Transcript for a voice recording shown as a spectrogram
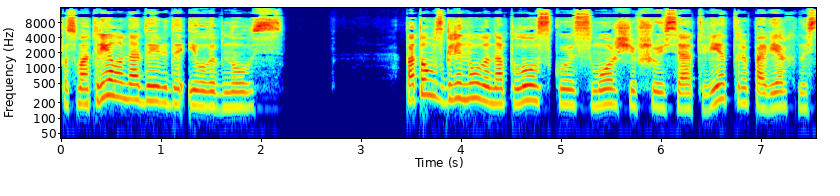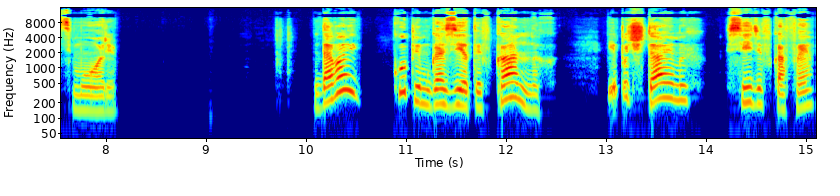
Посмотрела на Дэвида и улыбнулась. Потом взглянула на плоскую, сморщившуюся от ветра поверхность моря. «Давай купим газеты в Каннах и почитаем их, сидя в кафе.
